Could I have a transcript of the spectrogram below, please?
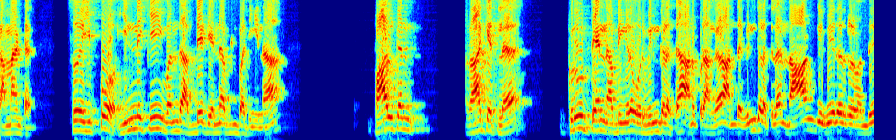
கமாண்டர் ஸோ இப்போ இன்னைக்கு வந்த அப்டேட் என்ன அப்படின்னு பாத்தீங்கன்னா பால்கன் ராக்கெட்ல குரூ டென் அப்படிங்கிற ஒரு விண்கலத்தை அனுப்புறாங்க. அந்த விண்கலத்துல நான்கு வீரர்கள் வந்து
